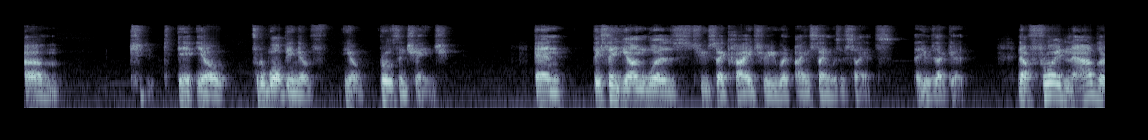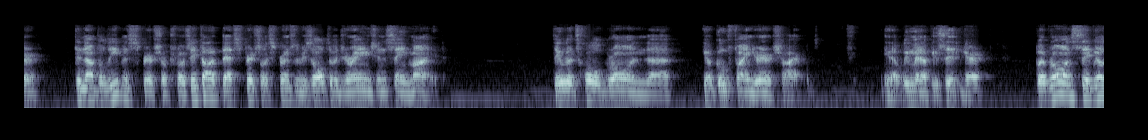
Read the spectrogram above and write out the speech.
um, to, you know, for the well-being of, you know, growth and change. And they say Jung was to psychiatry what Einstein was to science, that he was that good. Now, Freud and Adler did not believe in spiritual approach. They thought that spiritual experience was a result of a deranged, insane mind. They would have told Rowland, uh, you know, go find your inner child. You know, we may not be sitting here. But Rowland stayed, we know,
